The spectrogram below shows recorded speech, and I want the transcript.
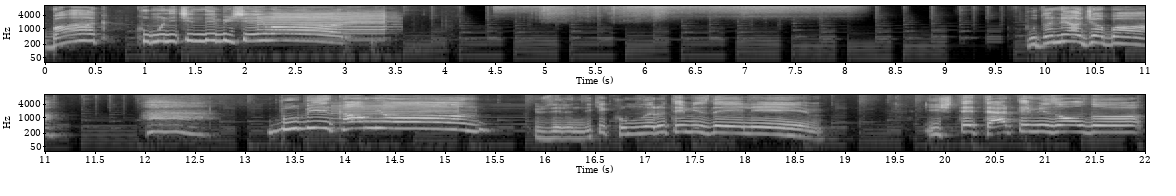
Bak, kumun içinde bir şey var. Bu da ne acaba? Bu bir kamyon. Üzerindeki kumları temizleyelim. İşte tertemiz oldu.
